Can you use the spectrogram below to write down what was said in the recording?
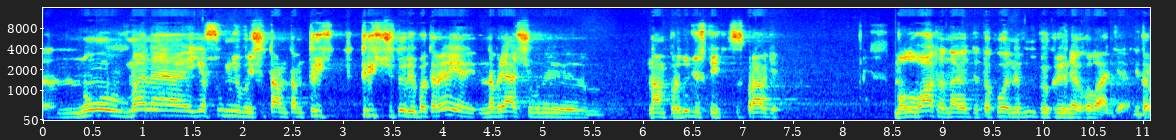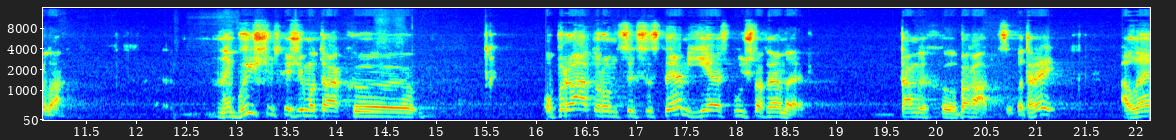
Е, Ну, в мене є сумніви, що там, там 3-4 батареї, навряд чи вони нам придуть, оскільки це справді малувато навіть для такої невеликої країни, як Голландія, Нідерланди. Найближчим, скажімо так, е, оператором цих систем є Сполучені Штати Америки. Там їх е, багато цих батарей, але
